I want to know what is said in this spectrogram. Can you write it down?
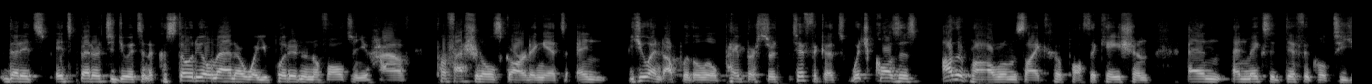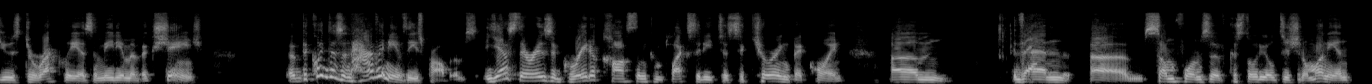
that it's it's better to do it in a custodial manner where you put it in a vault and you have professionals guarding it, and you end up with a little paper certificate, which causes other problems like hypothecation and, and makes it difficult to use directly as a medium of exchange. Bitcoin doesn't have any of these problems. Yes, there is a greater cost and complexity to securing Bitcoin um, than um, some forms of custodial digital money. And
